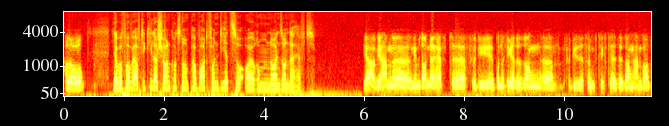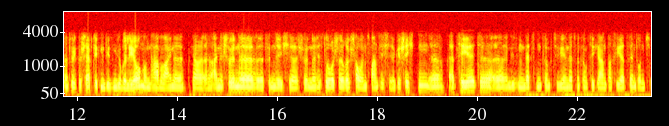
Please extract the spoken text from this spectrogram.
Hallo. Ja, bevor wir auf die Kieler schauen, kurz noch ein paar Worte von dir zu eurem neuen Sonderheft. Ja, wir haben äh, in dem Sonderheft äh, für die Bundesliga-Saison, äh, für diese 50. Saison haben wir uns natürlich beschäftigt mit diesem Jubiläum und haben eine, ja, äh, eine schöne, äh, finde ich, äh, schöne historische Rückschau in 20 äh, Geschichten äh, erzählt, äh, in diesen letzten 50, in den letzten 50 Jahren passiert sind. Und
